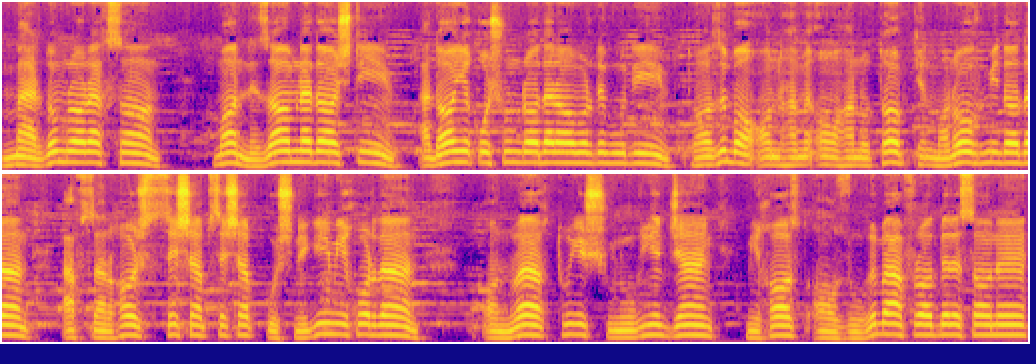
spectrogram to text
مردم را رقصاند. ما نظام نداشتیم. ادای قشون را در آورده بودیم. تازه با آن همه آهن و تاب که مانور می‌دادند افسرهاش سه شب سه شب گشنگی میخوردند. آن وقت توی شلوغی جنگ می‌خواست آزوغه به افراد برسانه.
